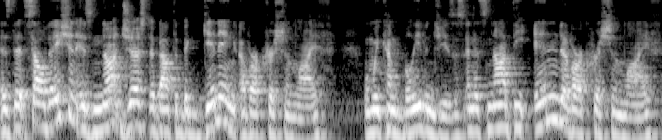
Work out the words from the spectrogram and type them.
is that salvation is not just about the beginning of our Christian life when we come to believe in Jesus, and it's not the end of our Christian life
